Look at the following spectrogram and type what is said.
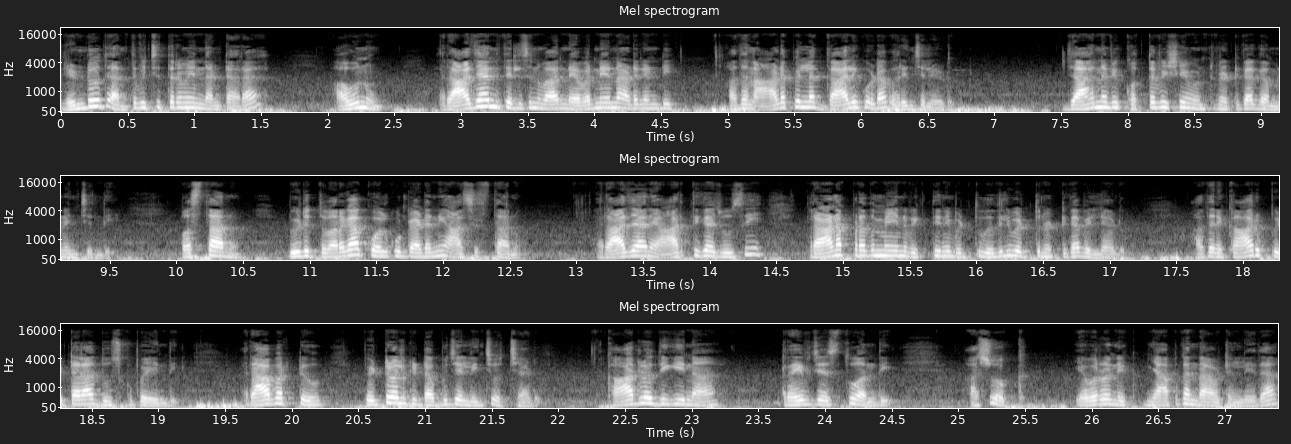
రెండోది అంత విచిత్రమైందంటారా? అవును రాజాని తెలిసిన వారిని ఎవరినైనా అడగండి. అతను ఆడపిల్ల గాలి కూడా భరించలేడు. జాహ్నవి కొత్త విషయం వింటున్నట్టుగా గమనించింది. వస్తాను వీడు త్వరగా కోలుకుంటాడని ఆశిస్తాను. రాజాని ఆర్తిగా చూసి ప్రాణప్రదమైన వ్యక్తిని విడుతూ వదిలిపెడుతున్నట్టుగా వెళ్ళాడు. అతని కారు పిట్టలా దూసుకుపోయింది. రాబర్టు పెట్రోల్కి డబ్బు చెల్లించి వచ్చాడు. కారులో దిగిన డ్రైవ్ చేస్తూ అంది అశోక్ ఎవరో నీకు జ్ఞాపకం రావటం లేదా?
